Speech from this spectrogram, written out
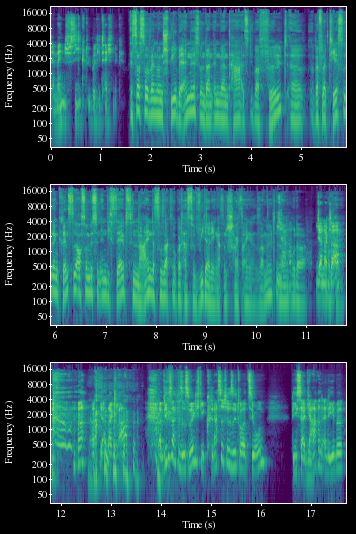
Der Mensch siegt über die Technik. Ist das so, wenn du ein Spiel beendest und dein Inventar ist überfüllt, äh, reflektierst du denn, grinst du auch so ein bisschen in dich selbst hinein, dass du sagst, oh Gott, hast du wieder den ganzen Scheiß eingesammelt? Ja, ähm, oder? ja na klar. Okay. Ja. ja, na klar. Aber wie gesagt, das ist wirklich die klassische Situation, die ich seit Jahren erlebe.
